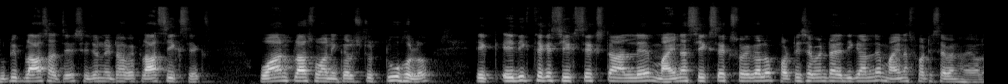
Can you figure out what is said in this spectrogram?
দুটি প্লাস আছে, সেজন্য এটা হবে plus six x one plus one equals two two হলো। এক- এই দিক থেকে সিক্স এক্সটা আনলে মাইনাস সিক্স এক্স হয়ে গেল ফর্টি সেভেনটা এদিকে আনলে মাইনাস ফর্টি সেভেন হয়ে গেল।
